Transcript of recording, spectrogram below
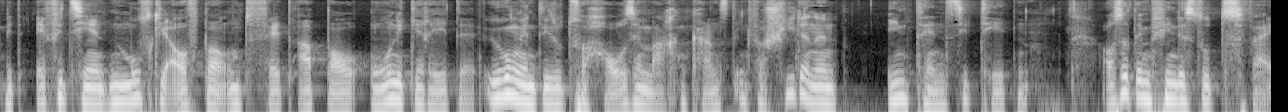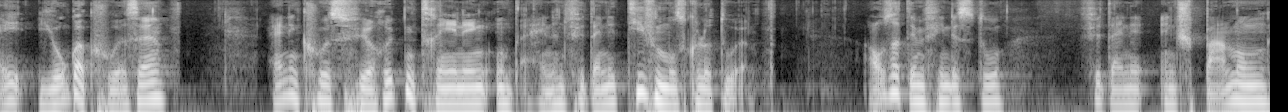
mit effizientem Muskelaufbau und Fettabbau ohne Geräte. Übungen, die du zu Hause machen kannst in verschiedenen Intensitäten. Außerdem findest du zwei Yogakurse, einen Kurs für Rückentraining und einen für deine Tiefenmuskulatur. Außerdem findest du für deine Entspannung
